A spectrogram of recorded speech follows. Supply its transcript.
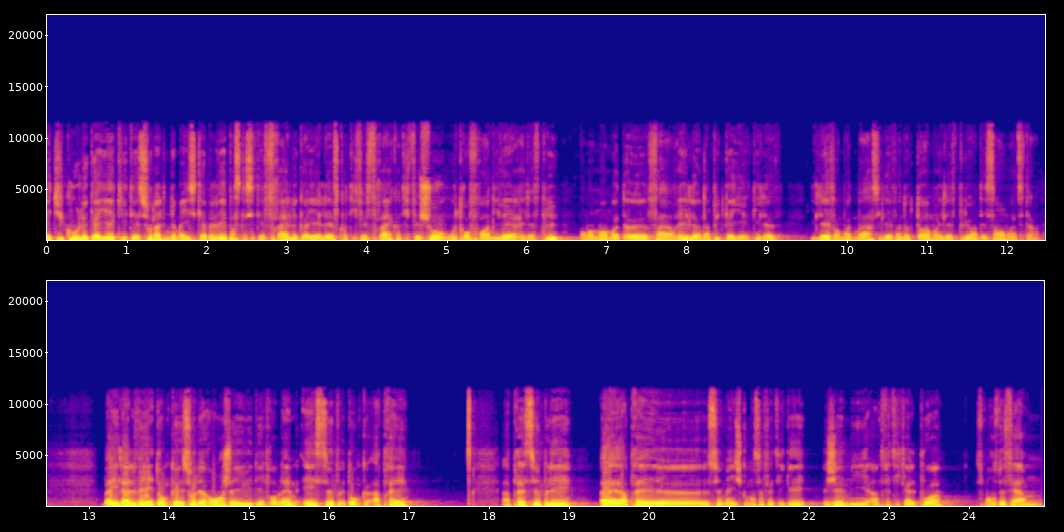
et du coup, le gaillet qui était sur la ligne de maïs qui avait levé parce que c'était frais, le gaillet lève quand il fait frais, quand il fait chaud ou trop froid en hiver, il lève plus. Normalement, mois de, euh, fin avril, on n'a plus de gaillet qui lève. Il lève en mois de mars, il lève en octobre, il lève plus en décembre, etc. Ben, il a levé, donc euh, sur les ronds, j'ai eu des problèmes. Et ce, donc après, après ce blé, euh, après euh, ce maïs, je commence à fatiguer, j'ai mis un triticale poids, semence de ferme,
